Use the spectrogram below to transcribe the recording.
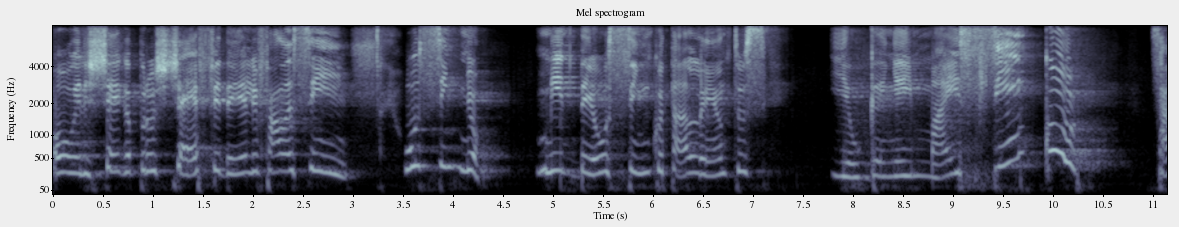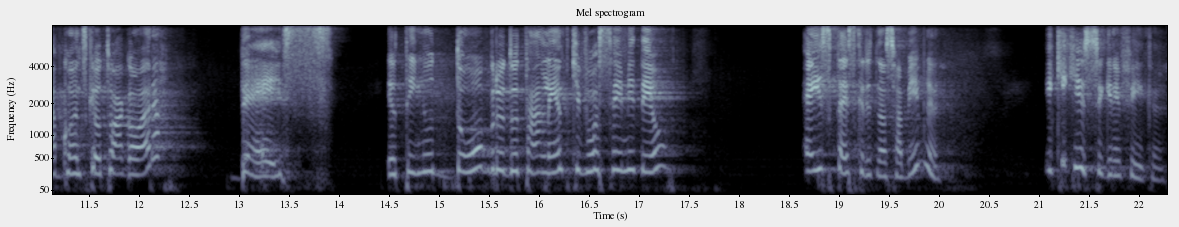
Ou ele chega para o chefe dele e fala assim: O Senhor me deu cinco talentos e eu ganhei mais cinco. Sabe quantos que eu tô agora? Dez. Eu tenho o dobro do talento que você me deu. É isso que está escrito na sua Bíblia? E o que, que isso significa?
